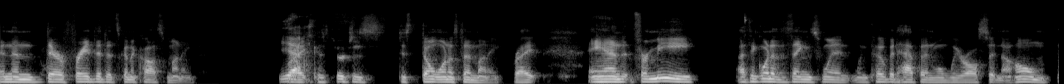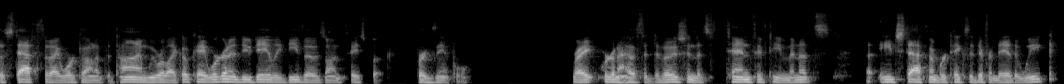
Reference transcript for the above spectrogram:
And then they're afraid that it's going to cost money. Yeah. Right. Because churches just don't want to spend money. Right. And for me, I think one of the things when when COVID happened, when we were all sitting at home, the staff that I worked on at the time, we were like, okay, we're going to do daily devos on Facebook for example, right? We're going to host a devotion that's 10, 15 minutes. Uh, each staff member takes a different day of the week.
